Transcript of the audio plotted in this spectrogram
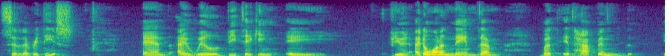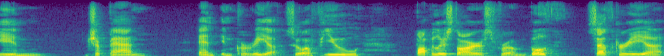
celebrities. And I will be taking a few I don't want to name them, but it happened in Japan and in Korea. So a few popular stars from both South Korea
